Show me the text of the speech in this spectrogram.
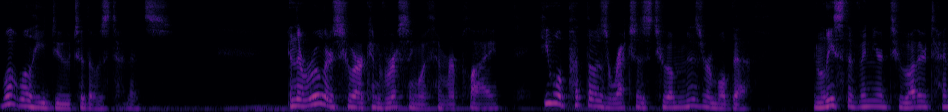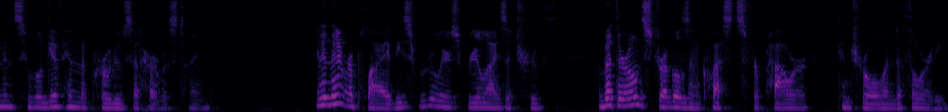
what will he do to those tenants? And the rulers who are conversing with him reply, He will put those wretches to a miserable death, and lease the vineyard to other tenants who will give him the produce at harvest time. And in that reply, these rulers realize a truth about their own struggles and quests for power, control, and authority.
